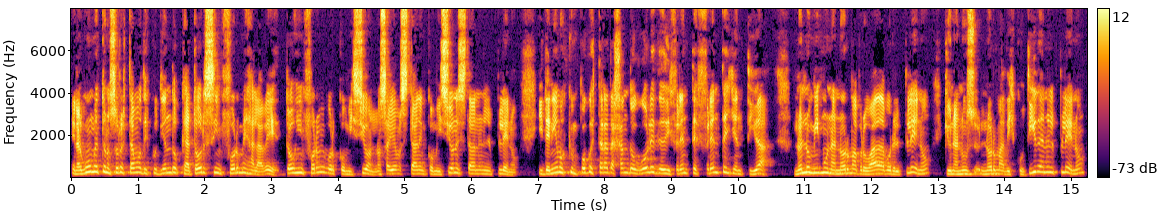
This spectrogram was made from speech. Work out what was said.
En algún momento nosotros estamos discutiendo 14 informes a la vez, dos informes por comisión, no sabíamos si estaban en comisión o si estaban en el Pleno, y teníamos que un poco estar atajando goles de diferentes frentes y entidad. No es lo mismo una norma aprobada por el Pleno que una norma discutida en el Pleno,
